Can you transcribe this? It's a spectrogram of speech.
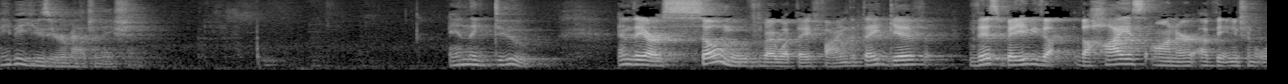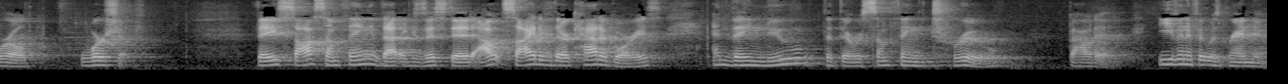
maybe use your imagination. And they do. And they are so moved by what they find that they give this baby the, the highest honor of the ancient world worship. They saw something that existed outside of their categories, and they knew that there was something true about it, even if it was brand new.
